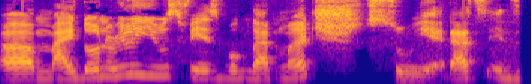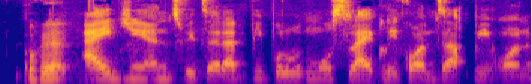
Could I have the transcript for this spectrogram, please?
Um, I don't really use Facebook that much, so yeah, that's it's Okay. IG and Twitter that people would most likely contact me on,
